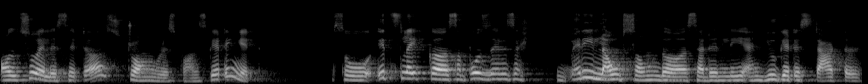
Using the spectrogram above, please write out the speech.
also elicit a strong response getting it. So, it is like uh, suppose there is a very loud sound uh, suddenly and you get startled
